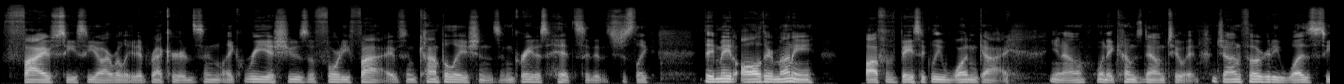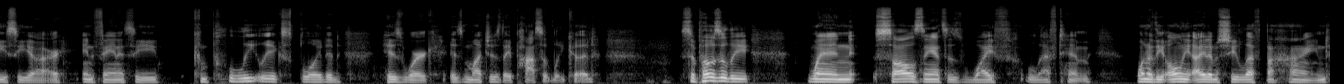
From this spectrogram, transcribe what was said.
five CCR related records and like reissues of 45s and compilations and greatest hits and it's just like they made all their money off of basically one guy you know, when it comes down to it. John Fogerty was CCR in fantasy, completely exploited his work as much as they possibly could. Supposedly, when Saul Zaentz's wife left him, one of the only items she left behind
